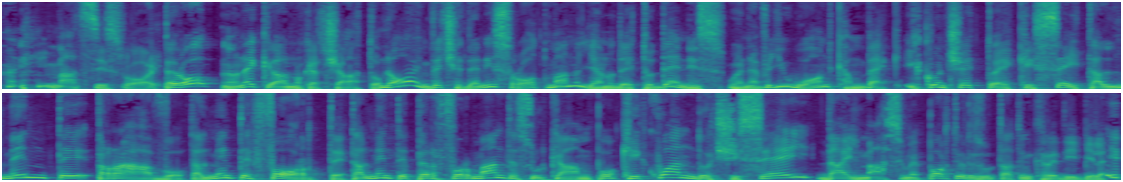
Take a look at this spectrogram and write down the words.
i mazzi suoi. Però non è che l'hanno cacciato. No, invece Dennis Rodman gli hanno detto Dennis, whenever you want, come back. Il concetto è che sei talmente bravo, talmente forte, talmente performante sul campo che quando ci sei dai il massimo e porti un risultato incredibile. E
